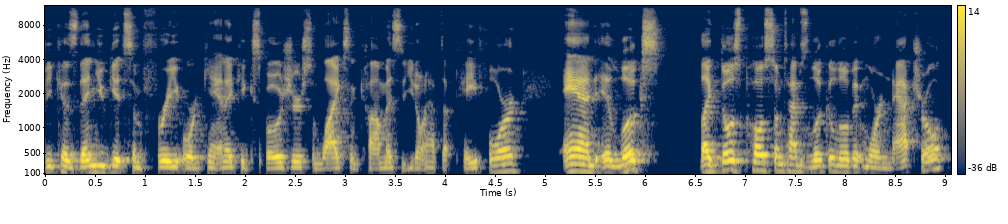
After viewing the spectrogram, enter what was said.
because then you get some free organic exposure some likes and comments that you don't have to pay for. And it looks like those posts sometimes look a little bit more natural.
